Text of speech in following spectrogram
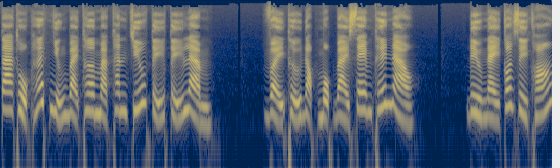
Ta thuộc hết những bài thơ mà Thanh Chiếu tỷ tỷ làm. Vậy thử đọc một bài xem thế nào. Điều này có gì khó?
